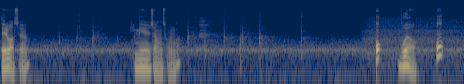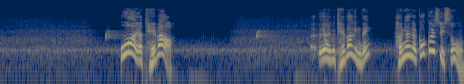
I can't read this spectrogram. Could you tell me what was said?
내려왔어요 비밀 장소인가? 어? 뭐야? 어? 우와 야 대박 야 이거 대박인데? 방향을 꺾을 수 있어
